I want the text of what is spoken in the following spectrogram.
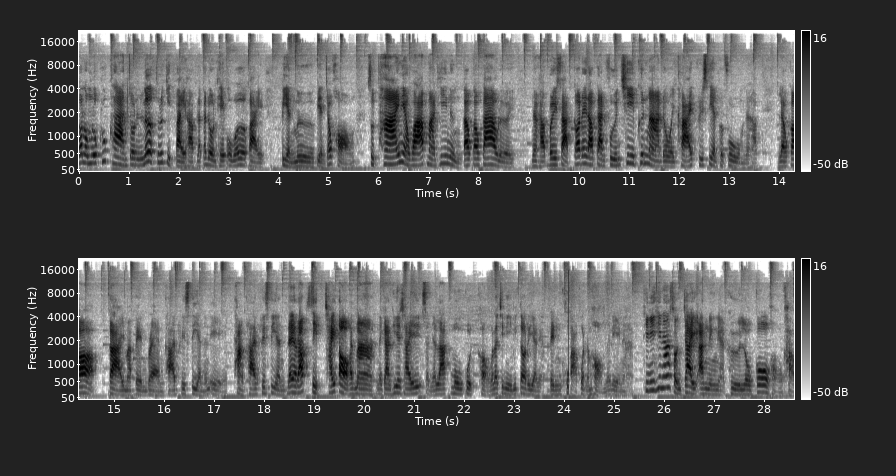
ก็ล้มลุกคลุกคลานจนเลิกธุรกิจไปครับ แล้วก็โดนเทคโอเวอร์ไปเปลี่ยนมือเปลี่ยนเจ้าของ สุดท้ายเนี่ยวาร์ปมาที่ 1999 เลยนะครับบริษัทก็ได้รับการฟื้นชีพขึ้นมาโดยคล้ายคริสเตียนเพอร์ฟูมนะครับแล้วก็กลายมาเป็นแบรนด์คล้ายคริสเตียนนั่นเอง ทางคล้ายคริสเตียนได้รับสิทธิ์ใช้ต่อกันมา ในการที่จะใช้สัญลักษณ์มงกุฎของวราชินีวิกตอเรียเนี่ยเป็นคู่ฝาขวดน้ำหอมนั่นเองนะฮะทีนี้ที่น่าสนใจอีกอันหนึงเนี่ยคือโลโก้ของเขา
